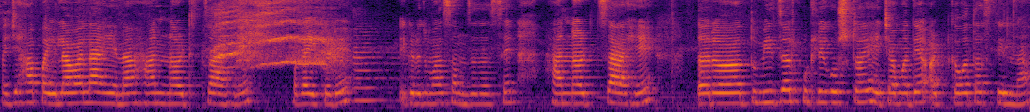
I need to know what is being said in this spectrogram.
म्हणजे हा पहिलावाला आहे ना हा नटचा आहे. बघा इकडे. इकडे तुम्हाला समजत असेल हा नटचा आहे. तर तुम्ही जर कुठली गोष्ट ह्याच्यामध्ये अटकवत असतील ना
